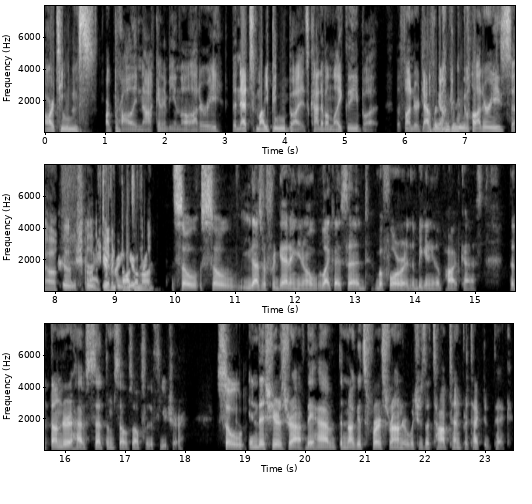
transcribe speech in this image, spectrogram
our teams are probably not going to be in the lottery. The Nets might be, but it's kind of unlikely. But the Thunder definitely aren't going to be in the lottery. So, uh, do you have any thoughts on that? So, so you guys are forgetting. You know, like I said before in the beginning of the podcast, the Thunder have set themselves up for the future. So in this year's draft, they have the Nuggets first rounder, which is a top 10 protected pick.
